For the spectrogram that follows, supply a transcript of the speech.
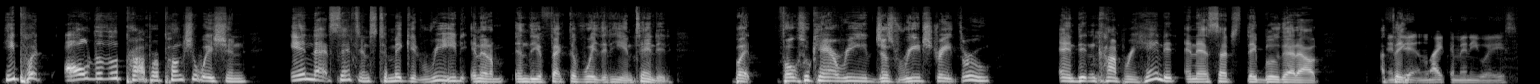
He put all of the proper punctuation in that sentence to make it read in a, in the effective way that he intended. But folks who can't read just read straight through. And didn't comprehend it, and as such, they blew that out. I and think didn't like him anyways.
